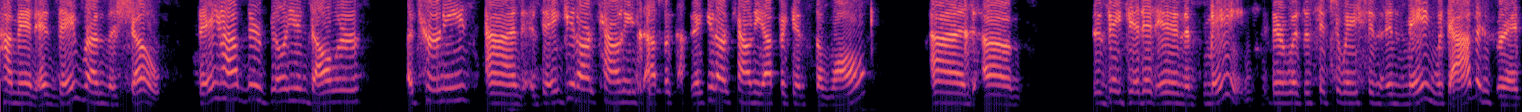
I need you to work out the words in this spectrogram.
come in and they run the show. They have their billion dollar attorneys and they get our counties up they get our county up against the wall and um, they did it in Maine. There was a situation in Maine with Avangrid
